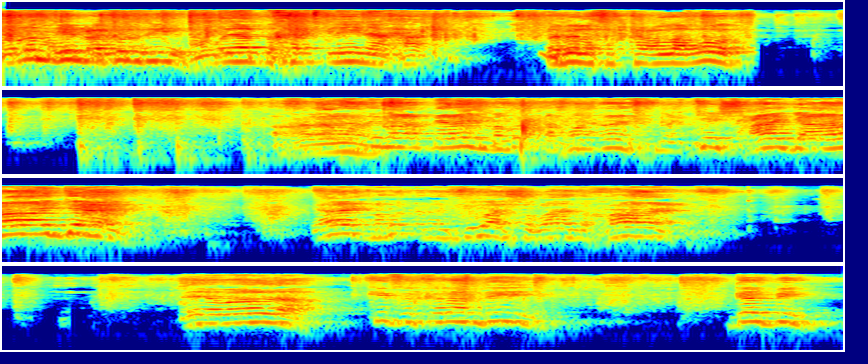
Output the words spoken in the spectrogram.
والله ما يلمع كل ذي أقول يا رب خلق لينا حق. يلا سكر على الله غور أنا ما يا رجل ما قلت. أخوان ما سمعتيش حاجة يا راجل. يا رجل ما قلت. من سواها الشغلانه دي خالص. إيه يا مالا كيف الكلام دي؟ قلبي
